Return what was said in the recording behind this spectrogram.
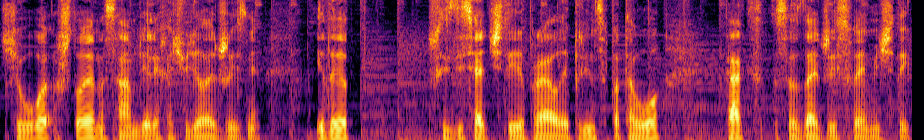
чего, что я на самом деле хочу делать в жизни. И дает 64 правила и принципа того, как создать жизнь своей мечты.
